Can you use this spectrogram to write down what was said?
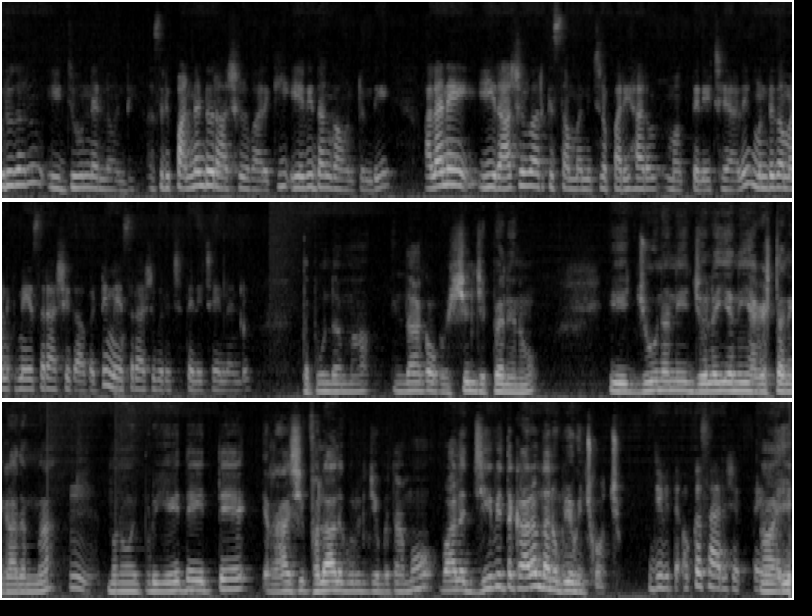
గురుగారు ఈ జూన్ నెలలో అండి అసలు పన్నెండు రాశుల వారికి ఏ విధంగా ఉంటుంది? అలానే ఈ రాశుల వారికి సంబంధించిన పరిహారం మాకు తెలియచేయాలి. ముందుగా మనకి మేషరాశి కాబట్టి మేషరాశి గురించి తెలియచేయండి తప్పకుండా ఇందాక ఒక విషయం చెప్పాను నేను. ఈ జూన్ అని జూలై అని ఆగస్ట్ అని కాదమ్మా. మనం ఇప్పుడు ఏదైతే రాశి ఫలాల గురించి చెబుతామో వాళ్ళ జీవితకాలం దాన్ని ఉపయోగించుకోవచ్చు. జీవితం ఒక్కసారి చెప్తే ఈ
